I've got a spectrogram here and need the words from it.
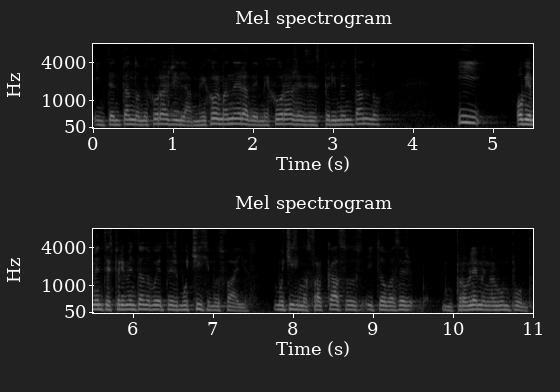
intentando mejorar y la mejor manera de mejorar es experimentando y obviamente experimentando voy a tener muchísimos fallos, muchísimos fracasos y todo va a ser un problema en algún punto.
